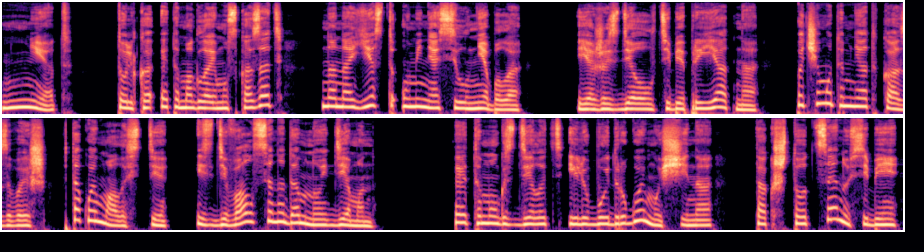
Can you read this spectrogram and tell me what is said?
Нет, только это могла ему сказать, на наезд у меня сил не было. Я же сделал тебе приятно. Почему ты мне отказываешь в такой малости? Издевался надо мной демон. Это мог сделать и любой другой мужчина, так что цену себе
